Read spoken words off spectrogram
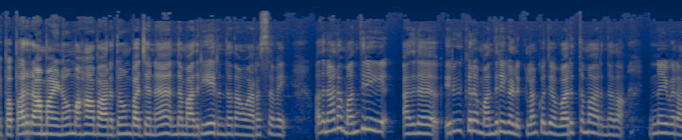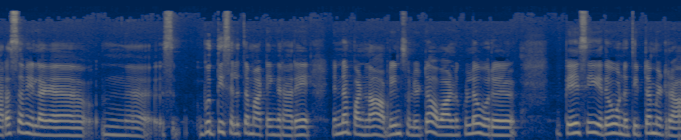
எப்போ பார் ராமாயணம் மகாபாரதம் பஜனை இந்த மாதிரியே இருந்ததாம் அரசவை. அதனால் மந்திரி அதில் இருக்கிற மந்திரிகளுக்கெல்லாம் கொஞ்சம் வருத்தமாக இருந்ததாம். இன்னும் இவர் அரசவையில் புத்தி செலுத்த மாட்டேங்கிறாரே என்ன பண்ணலாம் அப்படின்னு சொல்லிட்டு அவளுக்குள்ளே ஒரு பேசி ஏதோ ஒன்று திட்டமிடுறா.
